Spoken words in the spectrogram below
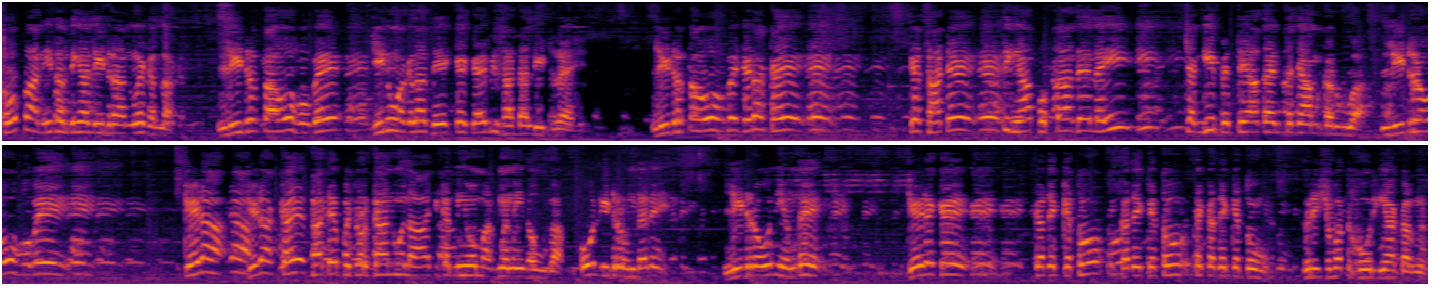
ਸੋਭਾ ਨਹੀਂ ਦਿੰਦੀਆਂ ਲੀਡਰਾਂ ਨੂੰ ਇਹ ਗੱਲਾਂ। ਲੀਡਰ ਤਾਂ ਉਹ ਹੋਵੇ ਜਿਹਨੂੰ ਅਗਲਾ ਦੇਖ ਕੇ ਕਹੇ ਵੀ ਸਾਡਾ ਲੀਡਰ ਹੈ ਇਹ। ਲੀਡਰ ਤਾਂ ਉਹ ਹੋਵੇ ਜਿਹੜਾ ਕਹੇ ਕਿ ਸਾਡੇ ਧੀਆਂ ਪੁੱਤਾਂ ਦੇ ਲਈ ਚੰਗੀ ਵਿੱਦਿਆ ਦਾ ਇੰਤਜ਼ਾਮ ਕਰੂਗਾ। ਲੀਡਰ ਉਹ ਹੋਵੇ ਕਿਹੜਾ, ਜਿਹੜਾ ਕਹੇ ਸਾਡੇ ਬਜ਼ੁਰਗਾਂ ਨੂੰ ਇਲਾਜ ਕਰਨੀ, ਉਹ ਮਰਨ ਨਹੀਂ ਦਊਗਾ। ਉਹ ਲੀਡਰ ਹੁੰਦੇ ਨੇ। ਲੀਡਰ ਉਹ ਨਹੀਂ ਹੁੰਦੇ ਜਿਹੜੇ ਕਿ ਕਦੇ ਕਿਤੋਂ ਕਦੇ ਕਿਤੋਂ ਤੇ ਕਦੇ ਕਿਤੋਂ ਰਿਸ਼ਵਤ ਖੋਰੀਆਂ ਕਰਨ।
